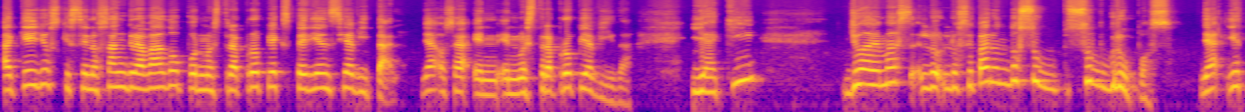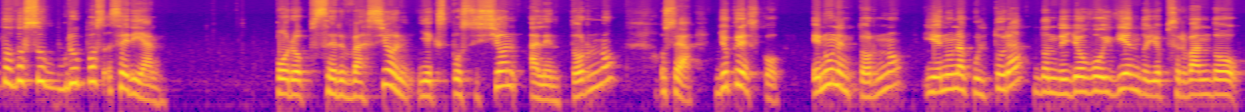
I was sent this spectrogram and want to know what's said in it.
aquellos que se nos han grabado por nuestra propia experiencia vital, ¿ya? O sea, en, nuestra propia vida. Y aquí yo además lo, separo en dos subgrupos, ¿ya? Y estos dos subgrupos serían por observación y exposición al entorno, o sea, yo crezco en un entorno y en una cultura donde yo voy viendo y observando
